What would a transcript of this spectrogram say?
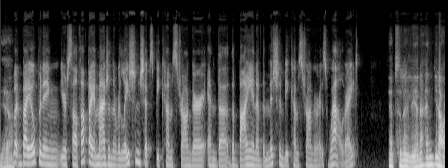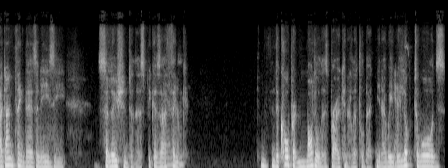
yeah. But by opening yourself up, I imagine the relationships become stronger and the the buy-in of the mission becomes stronger as well, right? Absolutely. And and you know, I don't think there's an easy solution to this because I, I think the corporate model is broken a little bit. You know, we, yes. we look towards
